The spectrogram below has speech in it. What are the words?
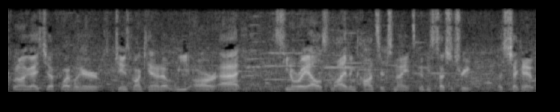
going on, guys? Jeff Weibel here, James Bond Canada. We are at Casino Royale's live in concert tonight. It's going to be such a treat. Let's check it out.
